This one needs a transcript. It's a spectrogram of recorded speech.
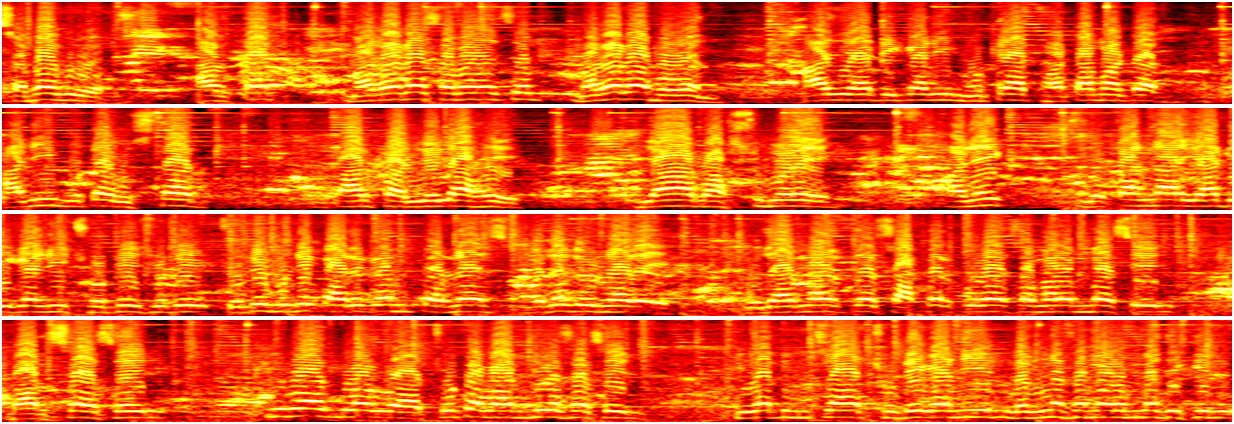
सभागृह अर्थात मराठा समाजाचं मराठा भवन आज या ठिकाणी मोठ्या थाटामाटात आणि मोठ्या उत्साहात पार पाडलेला आहे. या वास्तूमुळे अनेक लोकांना या ठिकाणी छोटे छोटे छोटे मोठे कार्यक्रम करण्यास मदत होणार आहे. उदाहरणार्थ साखरपुडा समारंभ असेल बारसा असेल किंवा छोटा वाढदिवस असेल किंवा तुमचा छोटेखानी लग्न समारंभ देखील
